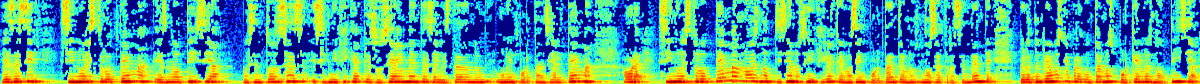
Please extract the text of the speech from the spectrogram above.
Es decir, si nuestro tema es noticia, pues entonces significa que socialmente se le está dando una importancia al tema. Ahora, si nuestro tema no es noticia, no significa que no sea importante o no, sea trascendente, pero tendríamos que preguntarnos por qué no es noticia.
